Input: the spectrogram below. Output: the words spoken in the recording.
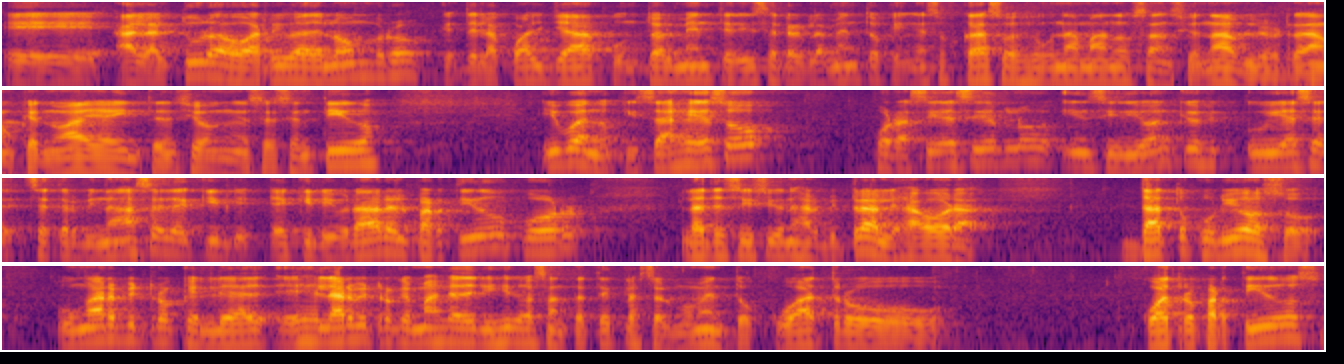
eh, a la altura o arriba del hombro, de la cual ya puntualmente dice el reglamento que en esos casos es una mano sancionable, ¿verdad? Aunque no haya intención en ese sentido. Y bueno, quizás eso, por así decirlo, incidió en que hubiese, se terminase de equilibrar el partido por las decisiones arbitrales. Ahora, dato curioso, un árbitro que es el árbitro que más le ha dirigido a Santa Tecla hasta el momento. Cuatro, cuatro partidos.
